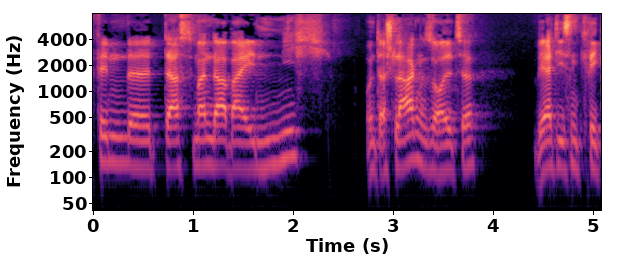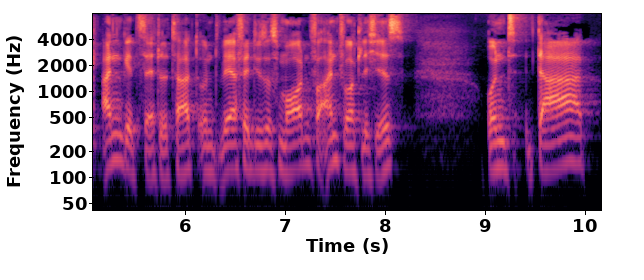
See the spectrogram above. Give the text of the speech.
finde, dass man dabei nicht unterschlagen sollte, wer diesen Krieg angezettelt hat und wer für dieses Morden verantwortlich ist. Und da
